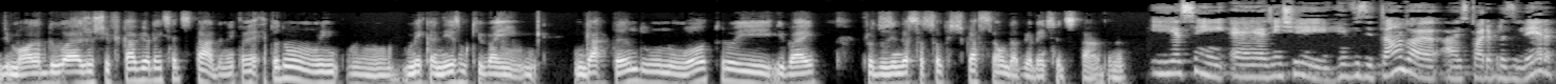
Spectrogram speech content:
de modo a justificar a violência de Estado. Né? Então é, é todo um, um, mecanismo que vai engatando um no outro e, e, vai produzindo essa sofisticação da violência de Estado. Né? E assim, é, a gente revisitando a, a, história brasileira,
